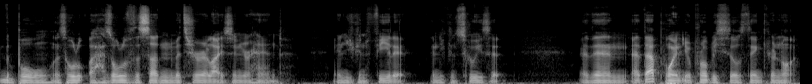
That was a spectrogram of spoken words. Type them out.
the ball has all, has all of a sudden materialized in your hand and you can feel it and you can squeeze it. And then at that point, you'll probably still think you're not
